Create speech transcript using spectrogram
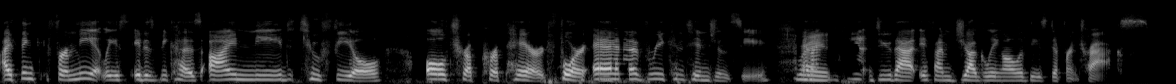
I think for me at least it is because I need to feel ultra prepared for every contingency. And I can't do that if I'm juggling all of these different tracks.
